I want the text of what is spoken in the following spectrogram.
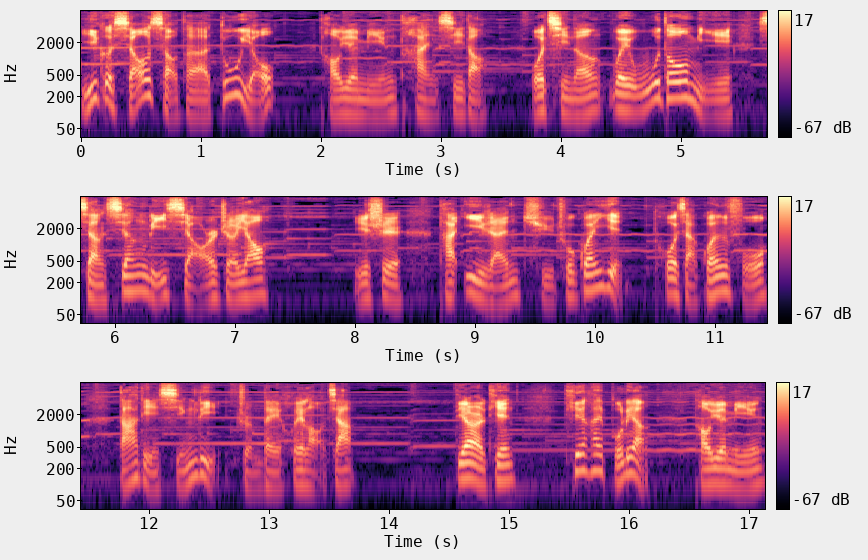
一个小小的督邮，陶渊明叹息道：“我岂能为五斗米向乡里小儿折腰？”于是他毅然取出官印，脱下官服，打点行李，准备回老家。第二天天还不亮，陶渊明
